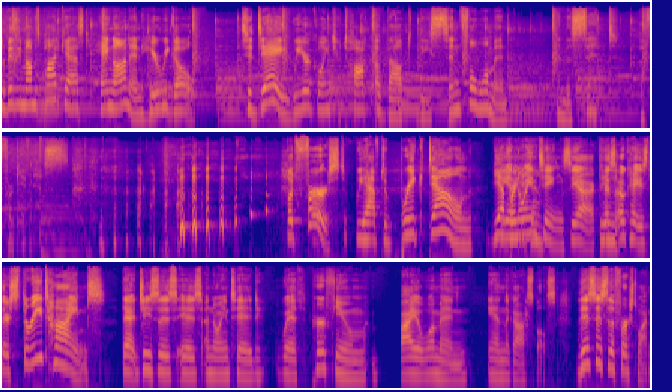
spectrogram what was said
to Busy Moms Podcast. Hang on, and here we go. Today, we are going to talk about the sinful woman and the scent of forgiveness. but first, we have to break down. Yeah, the break it down. anointings, yeah. Because okay, so there's three times that Jesus is anointed with perfume by a woman in the Gospels. This is the first one.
